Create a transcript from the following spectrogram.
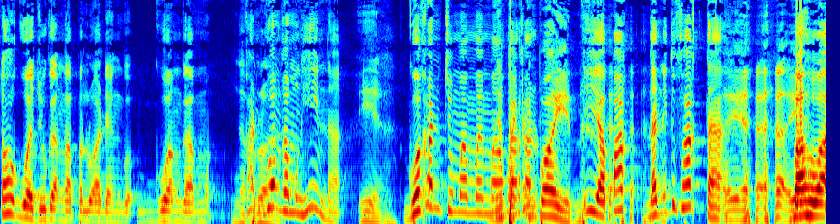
Toh gua juga nggak perlu ada yang gua, gua nggak kan gua nggak menghina. Iya. Gua kan cuma memaparkan poin. Iya, Pak, dan itu fakta. Iya. bahwa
